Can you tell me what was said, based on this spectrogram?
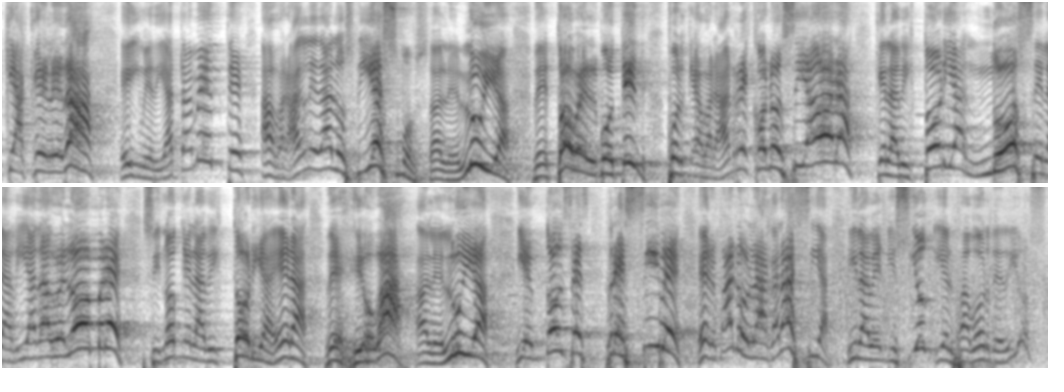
que aquel le da. E inmediatamente Abraham le da los diezmos, aleluya, de todo el botín. Porque Abraham reconocía ahora que la victoria no se le había dado el hombre, sino que la victoria era de Jehová, aleluya. Y entonces recibe, hermano, la gracia y la bendición y el favor de Dios.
